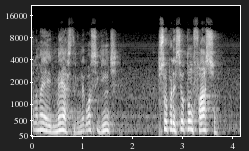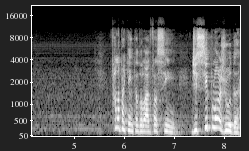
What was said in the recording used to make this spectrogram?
Fala, mas mestre, o negócio é o seguinte: o senhor pareceu tão fácil. Fala para quem está do lado, fala assim: discípulo ajuda,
